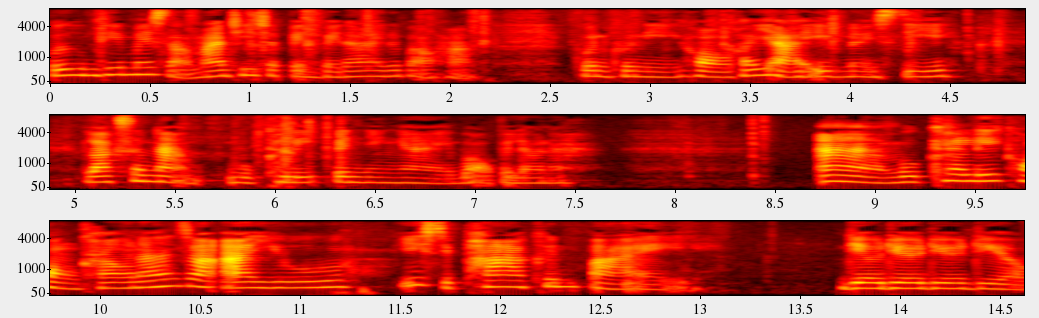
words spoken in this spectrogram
ปลื้มที่ไม่สามารถที่จะเป็นไปได้หรือเปล่าคะคนคนนี้ขอขยายอีกหน่อยสิลักษณะบุคลิกเป็นยังไงบอกไปแล้วนะ อ่า บุคลิกของเขาน่าจะอายุยี่สิบห้าขึ้นไป เดียวเดียวเดียวเดียว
